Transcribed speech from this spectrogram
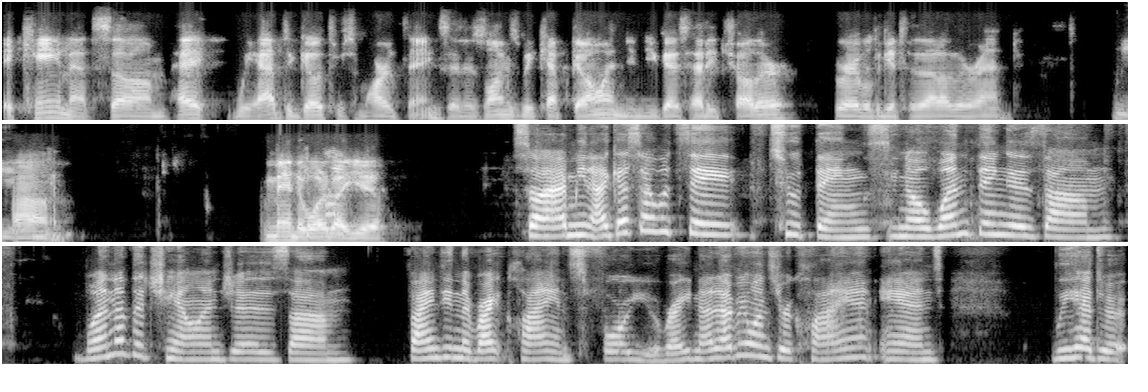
it came at some hey we had to go through some hard things and as long as we kept going and you guys had each other we were able to get to that other end. Yeah. um, amanda what about you? So i mean i guess i would say two things. You know one thing is um one of the challenges um finding the right clients for you right? Not everyone's your client and we had to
